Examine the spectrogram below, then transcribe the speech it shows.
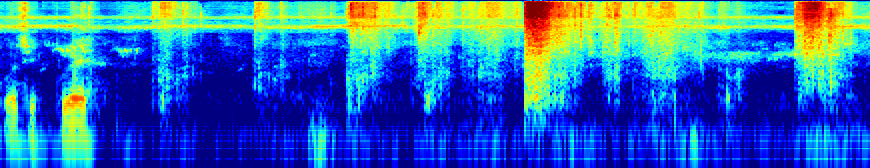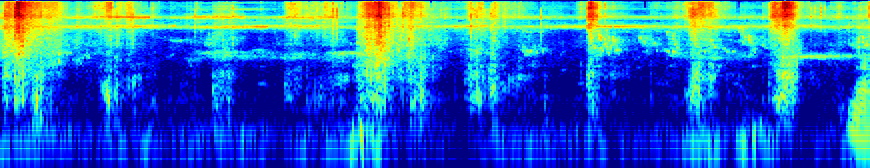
กลัวสิเปื่อยน่ะ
